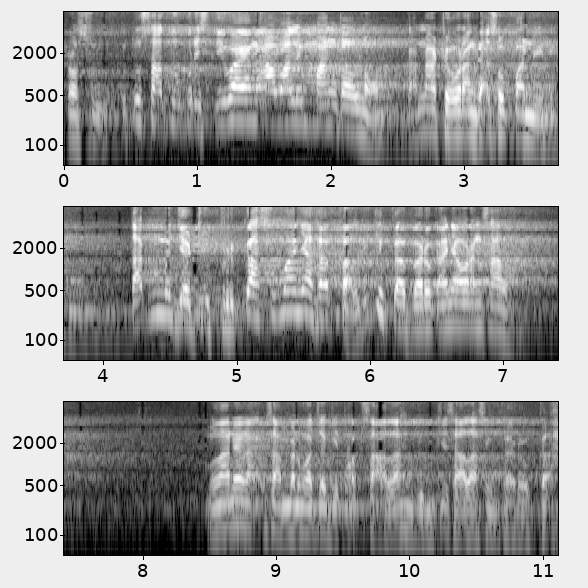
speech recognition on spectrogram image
Rasul. Itu satu peristiwa yang awalnya mangkel no, karena ada orang nggak sopan ini. Tapi menjadi berkah semuanya hafal. Itu juga barokahnya orang salah. Mulanya nak sampai baca kitab salah, jumci salah sing barokah.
